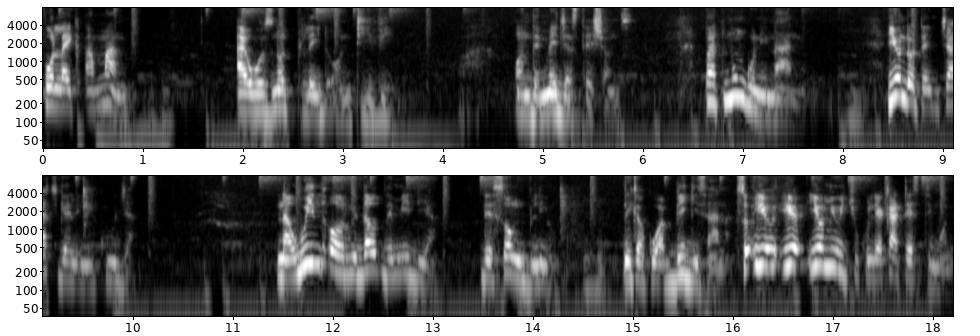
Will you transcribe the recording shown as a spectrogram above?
for like a month i was not played on tv on the major stations. But mungu ni nani? Hiyo ndo time church girl ilikuja. Na with or without the media the song blew. Mm -hmm. nikakuwa bigi sana. So hiyo hiyo mi huichukulia kaa testimony.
